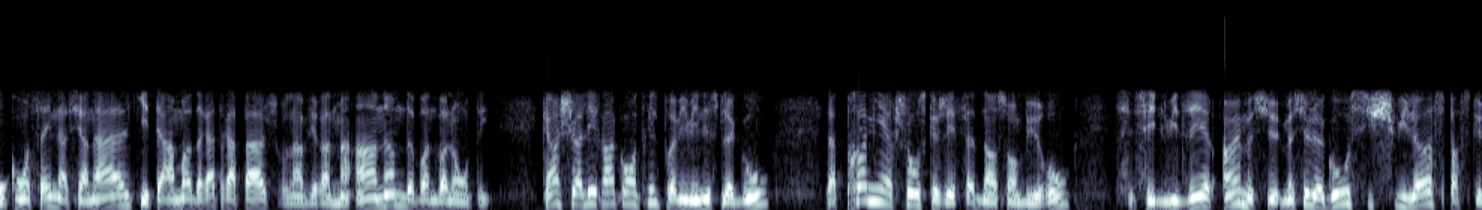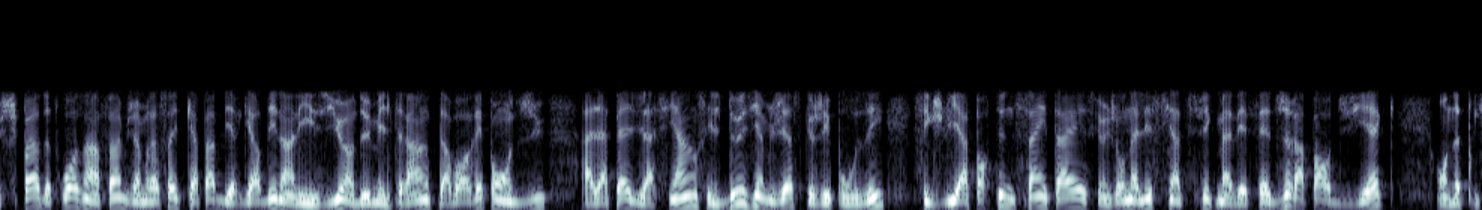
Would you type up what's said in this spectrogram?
au Conseil national qui était en mode rattrapage sur l'environnement, en homme de bonne volonté. Quand je suis allé rencontrer le premier ministre Legault, la première chose que j'ai faite dans son bureau, c'est- de lui dire, un, monsieur, monsieur Legault, si je suis là, c'est parce que je suis père de trois enfants, j'aimerais ça être capable de regarder dans les yeux en 2030, d'avoir répondu à l'appel de la science. Et le deuxième geste que j'ai posé, c'est que je lui ai apporté une synthèse qu'un journaliste scientifique m'avait fait du rapport du GIEC. On a pris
